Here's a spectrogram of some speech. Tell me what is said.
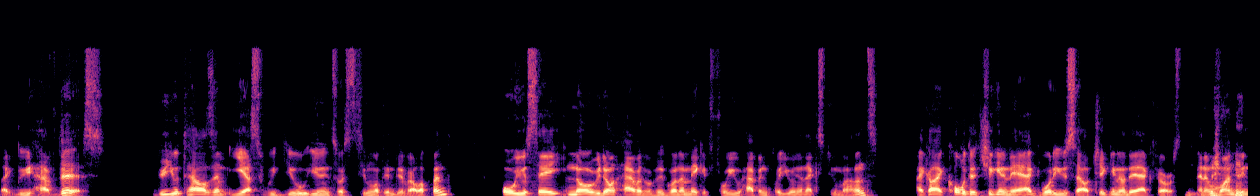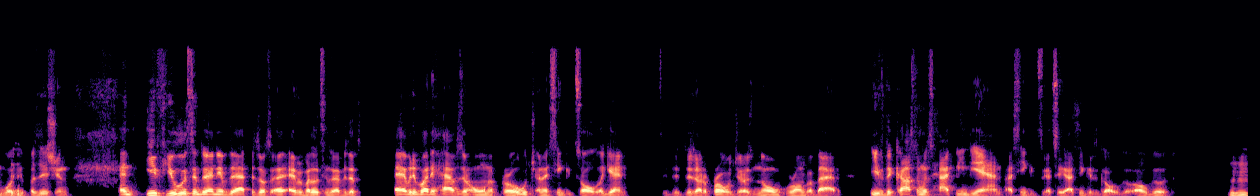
like, do you have this? Do you tell them, yes, we do, even though it's still not in development? Or you say, no, we don't have it, but we're going to make it for you, happen for you in the next two months? Like I call it chicken and egg. What do you sell? Chicken or the egg first? And I'm wondering what your position. And if you listen to any of the episodes, everybody listen to episodes, everybody has their own approach and i think it's all again there's that approach there's no wrong or bad. If the customer is happy in the end i think it's i think it's all good. Mm-hmm.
